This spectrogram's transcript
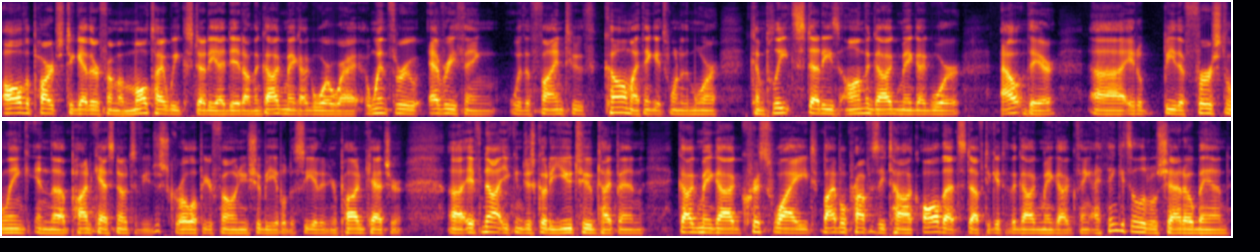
all the parts together from a multi-week study I did on the Gog Magog War, where I went through everything with a fine-tooth comb. I think it's one of the more complete studies on the Gog Magog War out there. Uh, it'll be the first link in the podcast notes. If you just scroll up your phone, you should be able to see it in your podcatcher. Uh, if not, you can just go to YouTube, type in Gog Magog, Chris White, Bible Prophecy Talk, all that stuff to get to the Gog Magog thing. I think it's a little shadow banned,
